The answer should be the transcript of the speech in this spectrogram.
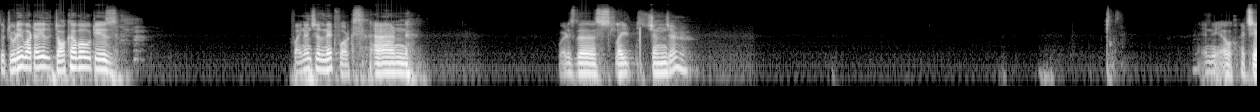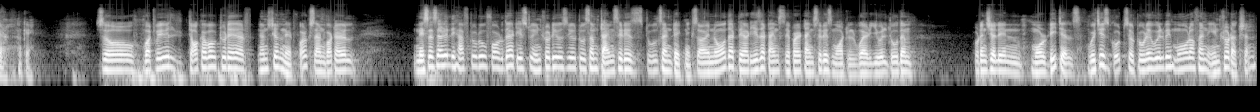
So today what I will talk about is financial networks and where is the slide changer? Any, oh, it's here, okay. So what we will talk about today are financial networks and what I will necessarily have to do for that is to introduce you to some time series tools and techniques. So I know that there is a time separate time series model where you will do them potentially in more details, which is good. So today will be more of an introduction.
